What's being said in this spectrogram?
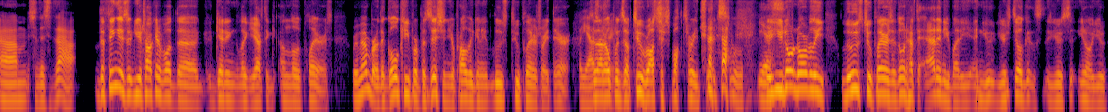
Um, so there's that. The thing is, you're talking about the getting like you have to unload players. Remember, the goalkeeper position, you're probably going to lose two players right there. Oh, yeah, so that opens up two roster spots right there. Yes. You don't normally lose two players and don't have to add anybody, and you you're still get you're you know you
